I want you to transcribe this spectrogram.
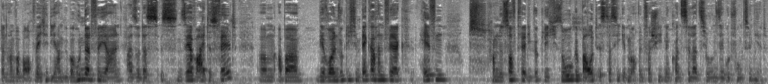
dann haben wir aber auch welche, die haben über 100 Filialen. Also das ist ein sehr weites Feld, ähm, aber wir wollen wirklich dem Bäckerhandwerk helfen und haben eine Software, die wirklich so gebaut ist, dass sie eben auch in verschiedenen Konstellationen sehr gut funktioniert.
